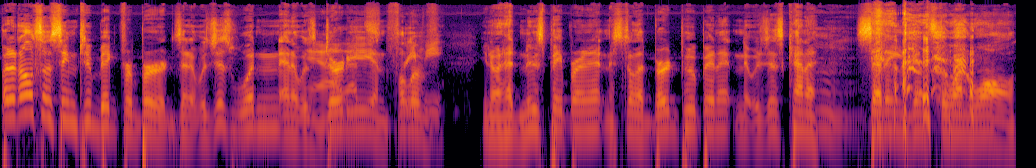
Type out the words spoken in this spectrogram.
But it also seemed too big for birds. And it was just wooden and it was Yeah, dirty that's and full creepy. You know, it had newspaper in it and it still had bird poop in it. And it was just kind of Hmm. setting against the one wall.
